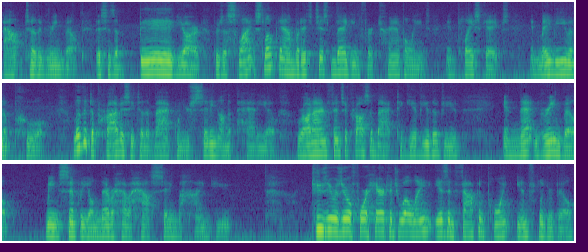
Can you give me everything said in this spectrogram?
out to the green belt. This is a big yard. There's a slight slope down, but it's just begging for trampolines and playscapes and maybe even a pool. Look at the privacy to the back when you're sitting on the patio. Wrought iron fence across the back to give you the view. And that green belt means simply you'll never have a house sitting behind you. 2004 Heritage Well Lane is in Falcon Pointe in Pflugerville.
